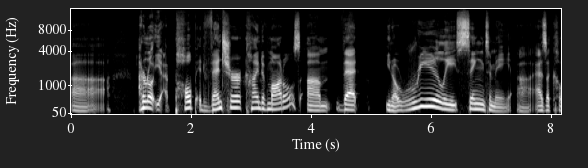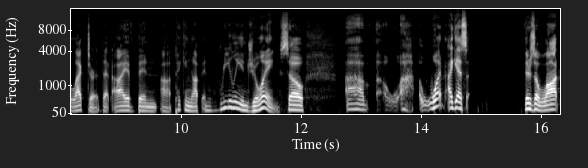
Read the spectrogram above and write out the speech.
uh, I don't know, yeah, pulp adventure kind of models um, that you know really sing to me uh, as a collector that I have been uh, picking up and really enjoying. So uh, what I guess there's a lot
